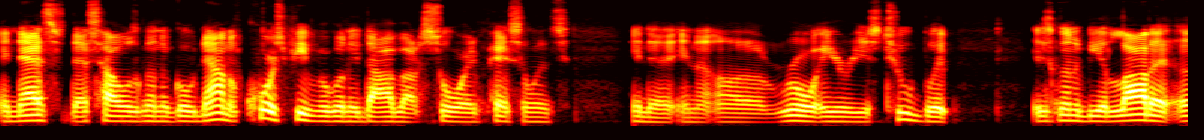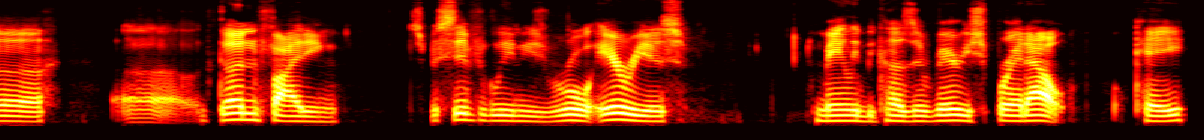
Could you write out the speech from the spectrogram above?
And that's that's how it's gonna go down. Of course, people are gonna die by the sword and pestilence in the in the uh, rural areas too, but there's gonna be a lot of uh, uh, gunfighting, specifically in these rural areas, mainly because they're very spread out. Okay,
